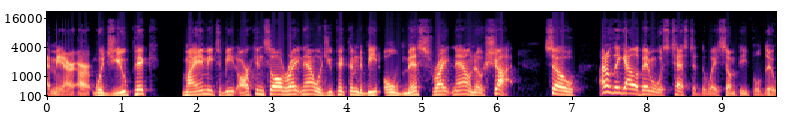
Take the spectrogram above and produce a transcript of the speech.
I mean, are, are, would you pick Miami to beat Arkansas right now? Would you pick them to beat Ole Miss right now? No shot. So I don't think Alabama was tested the way some people do.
